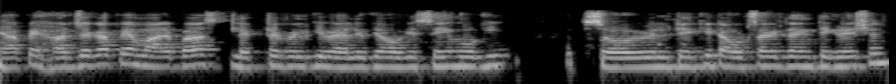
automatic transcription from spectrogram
यहाँ पे हर जगह पे हमारे पास इलेक्ट्रिक फ़ील्ड की वैल्यू क्या होगी? सेम होगी। So we will take it outside the integration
